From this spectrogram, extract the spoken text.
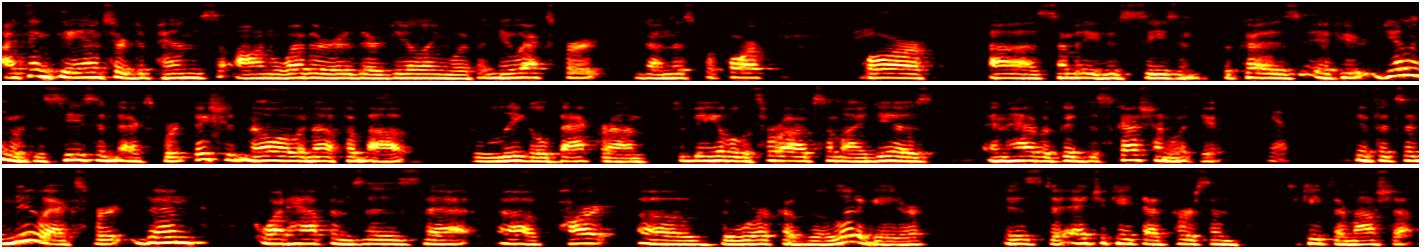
I think the answer depends on whether they're dealing with a new expert, done this before, or uh, somebody who's seasoned. Because if you're dealing with a seasoned expert, they should know enough about the legal background to be able to throw out some ideas and have a good discussion with you. Yep. If it's a new expert, then what happens is that uh, part of the work of the litigator is to educate that person to keep their mouth shut.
